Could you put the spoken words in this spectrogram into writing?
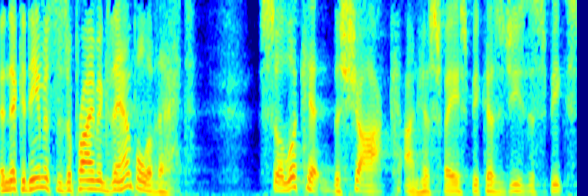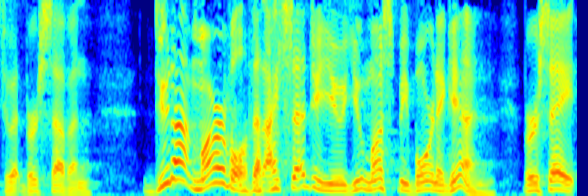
And Nicodemus is a prime example of that. So look at the shock on his face because Jesus speaks to it. Verse 7 Do not marvel that I said to you, You must be born again. Verse 8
